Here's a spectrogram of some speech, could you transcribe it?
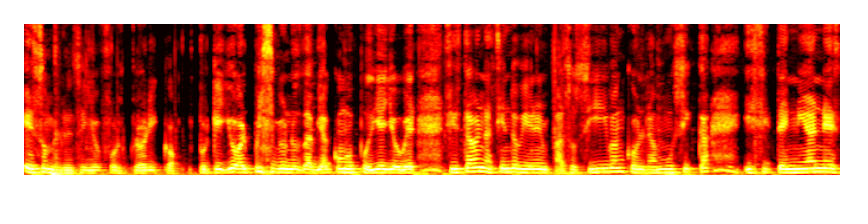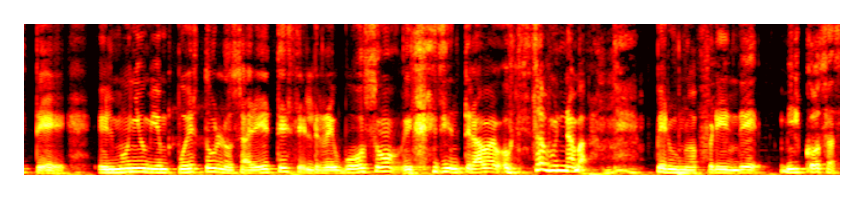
Eso me lo enseñó folclórico, porque yo al principio no sabía cómo podía yo ver si estaban haciendo bien el paso, si iban con la música y si tenían este el moño bien puesto, los aretes, el rebozo, si entraba o nada. Pero uno aprende mil cosas,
